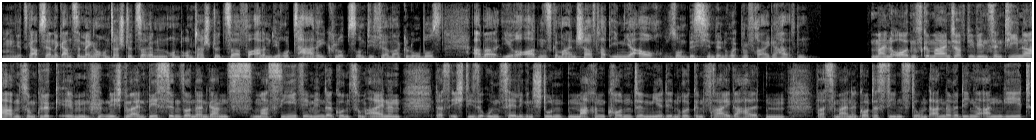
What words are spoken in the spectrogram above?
Hm, jetzt gab es ja eine ganze Menge Unterstützerinnen und Unterstützer, vor allem die Rotary-Clubs und die Firma Globus. Aber Ihre Ordensgemeinschaft hat Ihnen ja auch so ein bisschen den Rücken freigehalten. Meine Ordensgemeinschaft, die Vincentiner, haben zum Glück eben nicht nur ein bisschen, sondern ganz massiv im Hintergrund. Zum einen, dass ich diese unzähligen Stunden machen konnte, mir den Rücken freigehalten, was meine Gottesdienste und andere Dinge angeht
